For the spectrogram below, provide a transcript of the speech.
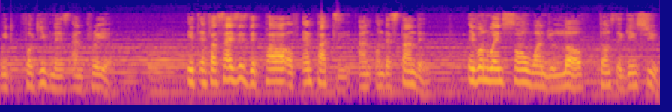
with forgiveness and prayer. It emphasizes the power of empathy and understanding, even when someone you love turns against you.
